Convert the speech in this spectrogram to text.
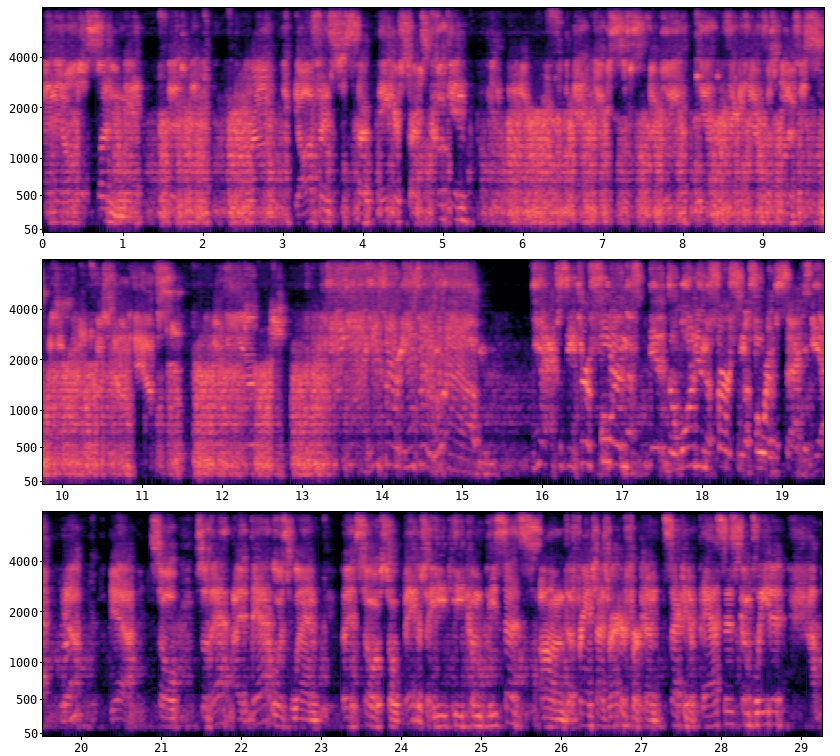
And then all of a sudden, man, the, the, the offense just start. Baker starts cooking. Um, and was just, I believe, yeah, the second half was one of his uh, touchdown halves of the year. Threw, um, yeah, because he threw four in the the one in the first and the four in the second. Yeah. Yeah. Yeah. So so that I, that was when so so Baker he he com, he sets um, the franchise record for consecutive passes completed,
